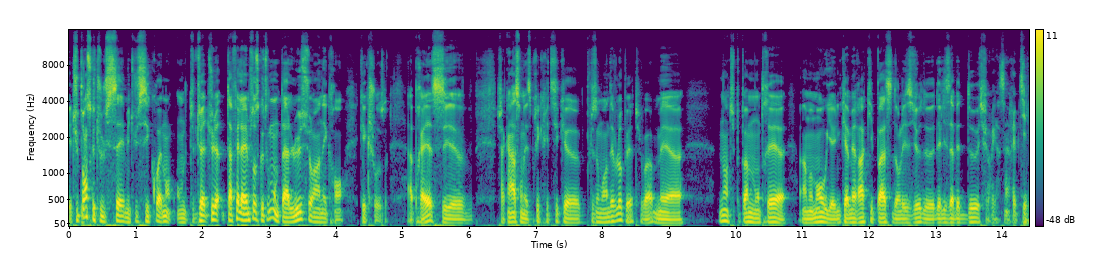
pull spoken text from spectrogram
Et tu penses que tu le sais, mais tu sais quoi? Non, On- tu, tu as- tu as fait la même chose que tout le monde. Tu as lu sur un écran quelque chose. Après, c'est euh, chacun a son esprit critique plus ou moins développé, tu vois. Mais non, tu peux pas me montrer euh, un moment où il y a une caméra qui passe dans les yeux de- d'Elisabeth II et tu fais regarde, c'est un reptile,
